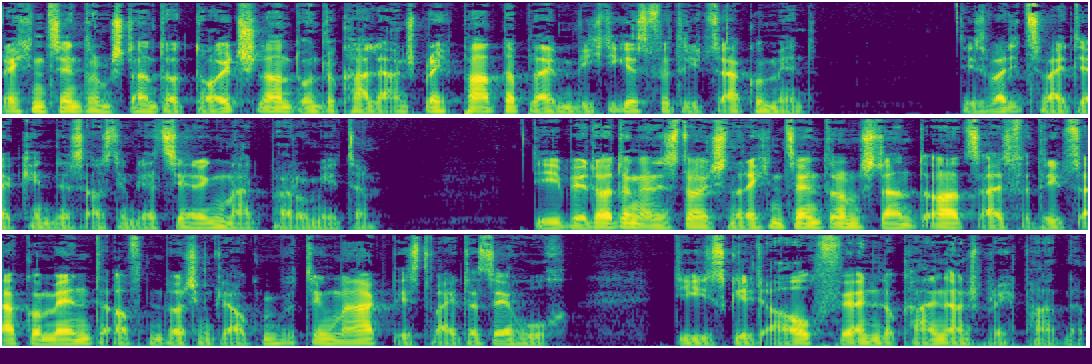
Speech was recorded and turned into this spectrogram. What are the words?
Rechenzentrum Standort Deutschland und lokale Ansprechpartner bleiben wichtiges Vertriebsargument. Dies war die zweite Erkenntnis aus dem letztjährigen Marktbarometer. Die Bedeutung eines deutschen Rechenzentrumsstandorts als Vertriebsargument auf dem deutschen Cloud Computing Markt ist weiter sehr hoch. Dies gilt auch für einen lokalen Ansprechpartner.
